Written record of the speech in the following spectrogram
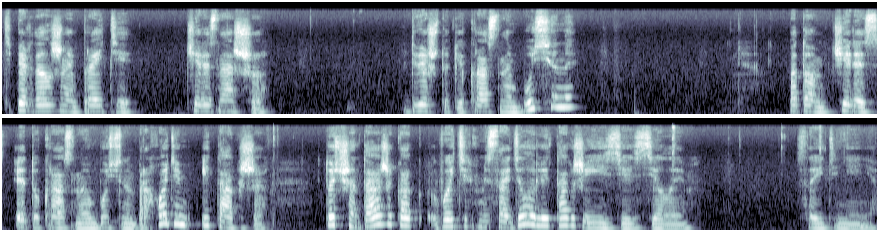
Теперь должны пройти через нашу две штуки красной бусины Потом через эту красную бусину проходим и также, точно так же, как в этих местах делали, также и здесь сделаем соединение.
